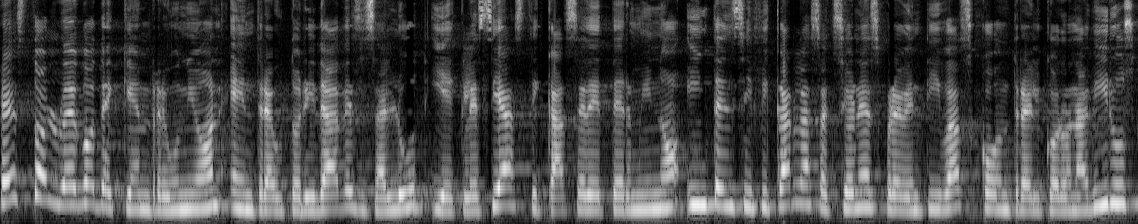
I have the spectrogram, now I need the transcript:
Esto luego de que en reunión entre autoridades de salud y eclesiásticas se determinó intensificar las acciones preventivas contra el coronavirus,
